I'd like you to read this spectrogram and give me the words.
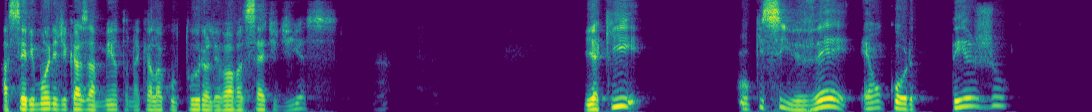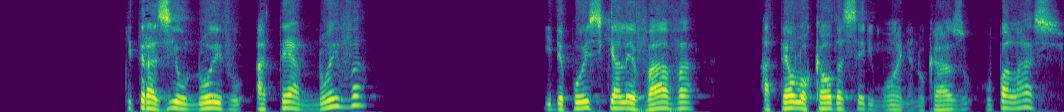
A cerimônia de casamento naquela cultura levava sete dias. Né? E aqui o que se vê é um cortejo que trazia o noivo até a noiva e depois que a levava até o local da cerimônia, no caso, o palácio.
